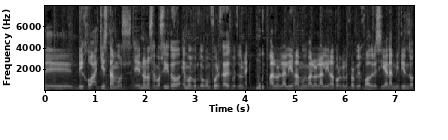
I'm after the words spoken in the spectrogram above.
eh, dijo, aquí estamos, eh, no nos hemos ido, hemos vuelto con fuerza después de un año muy malo en la liga, muy malo en la liga, porque los propios jugadores siguen admitiendo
